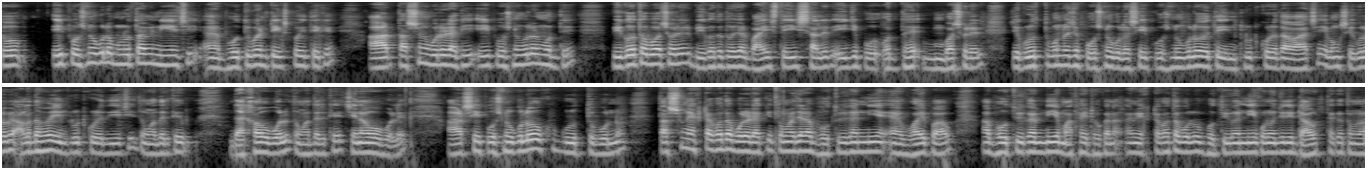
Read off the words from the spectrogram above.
তো এই প্রশ্নগুলো মূলত আমি নিয়েছি আহ, টেক্সট বই থেকে। আর তার সঙ্গে বলে রাখি, এই প্রশ্নগুলোর মধ্যে বিগত বছরের, বিগত দু হাজার বাইশ, তেইশ সালের এই যে অধ্যায় বছরের যে গুরুত্বপূর্ণ যে প্রশ্নগুলো, সেই প্রশ্নগুলো এতে ইনক্লুড করে দেওয়া আছে এবং সেগুলো আমি আলাদাভাবে ইনক্লুড করে দিয়েছি। তোমাদেরকে দেখাও বলে, তোমাদেরকে চেনাও বলে। আর সেই প্রশ্নগুলোও খুব গুরুত্বপূর্ণ। তার সঙ্গে একটা কথা বলে রাখি, তোমরা যারা ভৌতবিজ্ঞান নিয়ে ভয় পাও আর ভৌতবিজ্ঞান নিয়ে মাথায় ঢোকে না, আমি একটা কথা বলব ভৌতবিজ্ঞান নিয়ে কোনো যদি ডাউট থাকে তোমরা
